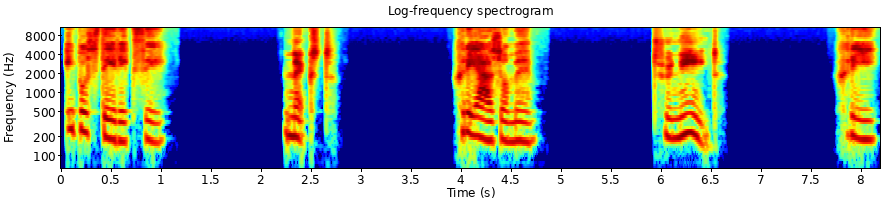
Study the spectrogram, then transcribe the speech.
Υποστήριξη. next, Χρειάζομαι. to need, Χρειάζομαι.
